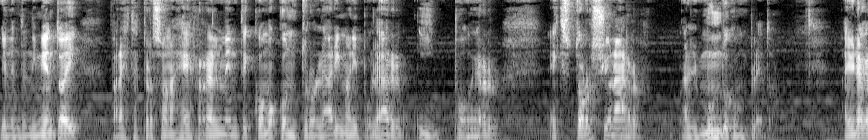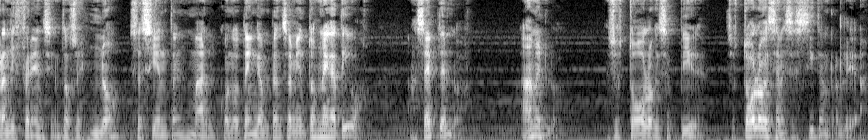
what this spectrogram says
y el entendimiento ahí para estas personas es realmente cómo controlar y manipular y poder extorsionar al mundo completo. Hay una gran diferencia, entonces no se sientan mal cuando tengan pensamientos negativos. Acéptenlos, ámenlos. Eso es todo lo que se pide, eso es todo lo que se necesita en realidad.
